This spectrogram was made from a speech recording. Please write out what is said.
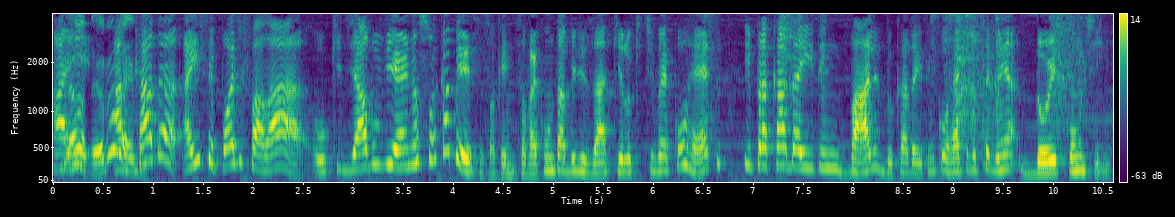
Aí, Não, eu não a lembro. cada, aí você pode falar o que diabo vier na sua cabeça, só que a gente só vai contabilizar aquilo que tiver correto, e pra cada item válido, cada item correto, você ganha dois pontinhos.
